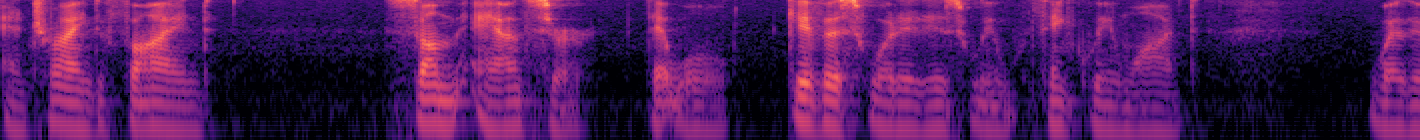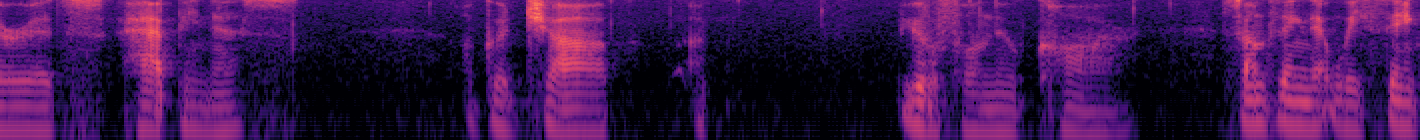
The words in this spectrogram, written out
and trying to find some answer that will give us what it is we think we want, whether it's happiness, a good job, a beautiful new car, something that we think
